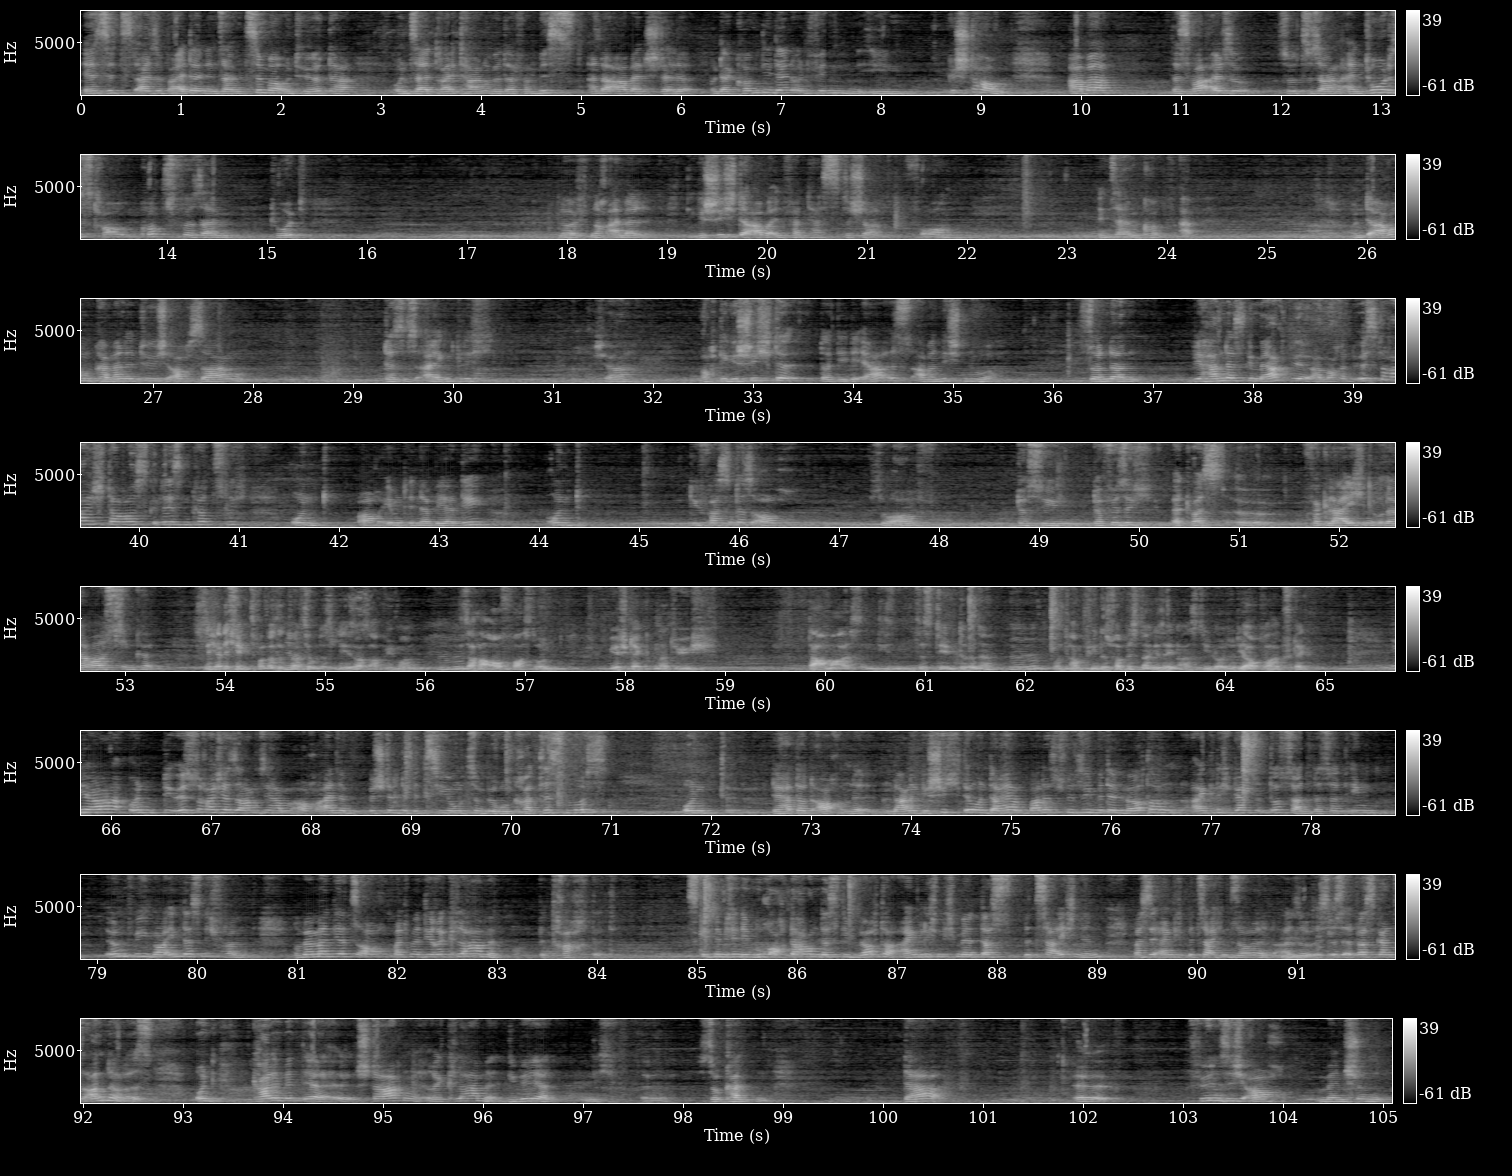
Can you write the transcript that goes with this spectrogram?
Er sitzt also weiterhin in seinem Zimmer und hört da, und seit drei Tagen wird er vermisst an der Arbeitsstelle. Und da kommen die denn und finden ihn gestorben. Aber das war also sozusagen ein Todestraum. Kurz vor seinem Tod läuft noch einmal die Geschichte, aber in fantastischer Form in seinem Kopf ab. Und darum kann man natürlich auch sagen, dass es eigentlich ja, auch die Geschichte der DDR ist, aber nicht nur, sondern wir haben das gemerkt, wir haben auch in Österreich daraus gelesen kürzlich und auch eben in der BRD und die fassen das auch so auf, dass sie dafür sich etwas äh, vergleichen oder herausziehen können. Sicherlich hängt es von der Situation ja. des Lesers ab, wie man mhm. die Sache auffasst und wir steckten natürlich damals in diesem System drin mhm. und haben vieles verbissener gesehen als die Leute, die außerhalb stecken. Ja, und die Österreicher sagen, sie haben auch eine bestimmte Beziehung zum Bürokratismus und der hat dort auch eine lange Geschichte und daher war das für sie mit den Wörtern eigentlich ganz interessant. Das hat ihnen irgendwie war ihnen das nicht fremd. Und wenn man jetzt auch manchmal die Reklame betrachtet, es geht nämlich in dem Buch auch darum, dass die Wörter eigentlich nicht mehr das bezeichnen, was sie eigentlich bezeichnen sollen. Also mhm. es ist etwas ganz anderes. Und gerade mit der äh, starken Reklame, die wir ja nicht äh, so kannten, da äh, fühlen sich auch Menschen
